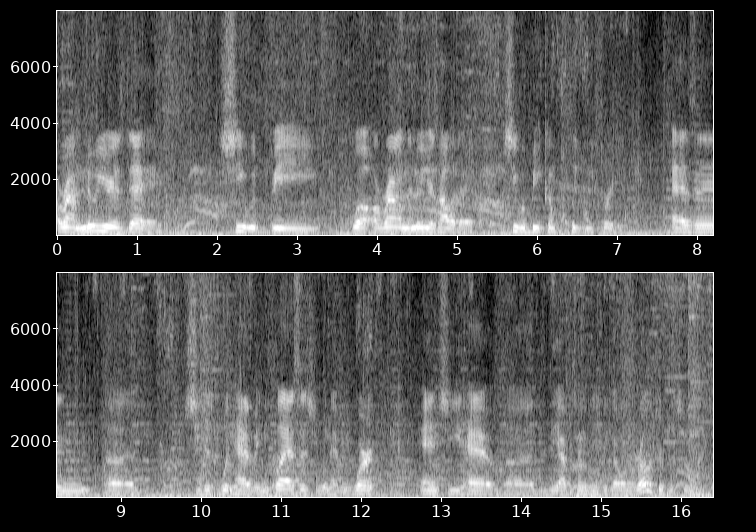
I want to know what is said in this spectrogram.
around New Year's Day, she would be well around the New Year's holiday, she would be completely free, as in uh, she just wouldn't have any classes, she wouldn't have any work, and she'd have uh, the opportunity to go on a road trip if she wanted.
